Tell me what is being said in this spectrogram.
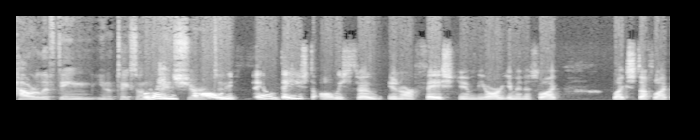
powerlifting, you know, takes on Well, the they bench shirt. always they, they used to always throw in our face, Jim. The argument is like like stuff like,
